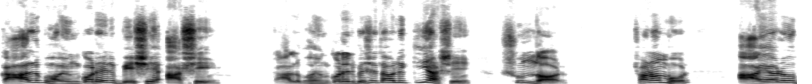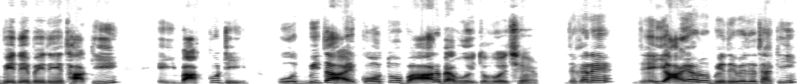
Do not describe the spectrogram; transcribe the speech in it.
কাল ভয়ঙ্করের বেশে আসে। কাল ভয়ঙ্করের বেশে তাহলে কি আসে? সুন্দর। ছ নম্বর, আয় আয়ারও বেদে বেদে থাকি। এই বাক্যটি কবিতায় কতবার ব্যবহৃত হয়েছে? যেখানে যে এই আয় আয়ারও বেদে বেদে থাকি,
